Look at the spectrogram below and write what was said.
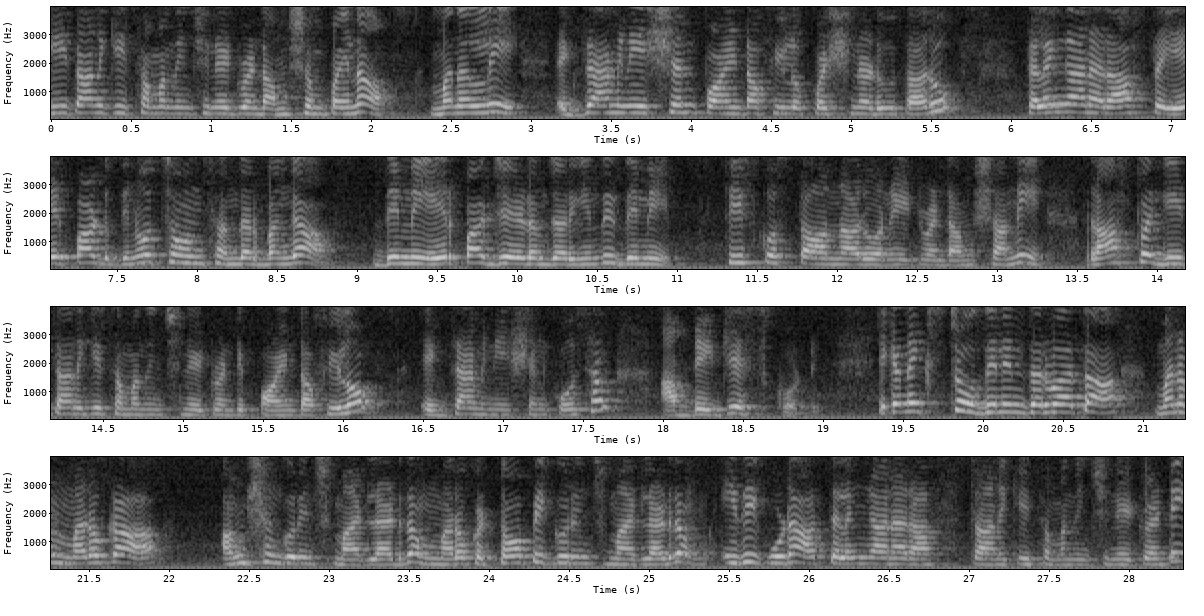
గీతానికి సంబంధించినటువంటి అంశం పైన మనల్ని ఎగ్జామినేషన్ పాయింట్ ఆఫ్ వ్యూలో క్వశ్చన్ అడుగుతారు. తెలంగాణ రాష్ట్ర ఏర్పాటు దినోత్సవం సందర్భంగా దీన్ని ఏర్పాటు చేయడం జరిగింది. దీన్ని తీసుకొస్తా ఉన్నారు అనేటువంటి అంశాన్ని రాష్ట్ర గీతానికి సంబంధించినటువంటి పాయింట్ ఆఫ్ వ్యూలో ఎగ్జామినేషన్ కోసం అప్డేట్ చేసుకోండి. ఇక నెక్స్ట్ దీని తర్వాత మనం మరొక అంశం గురించి మాట్లాడదాం మరొక టాపిక్ గురించి మాట్లాడదాం. ఇది కూడా తెలంగాణ రాష్ట్రానికి సంబంధించినటువంటి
